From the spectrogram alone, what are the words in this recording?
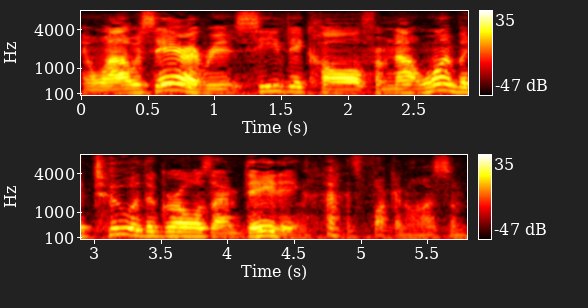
And while I was there, I received a call from not one, but two of the girls I'm dating. That's fucking awesome.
